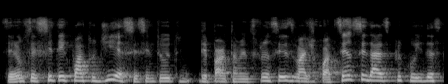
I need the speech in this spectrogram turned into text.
Serão 64 dias, 68 departamentos franceses, mais de 400 cidades percorridas,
